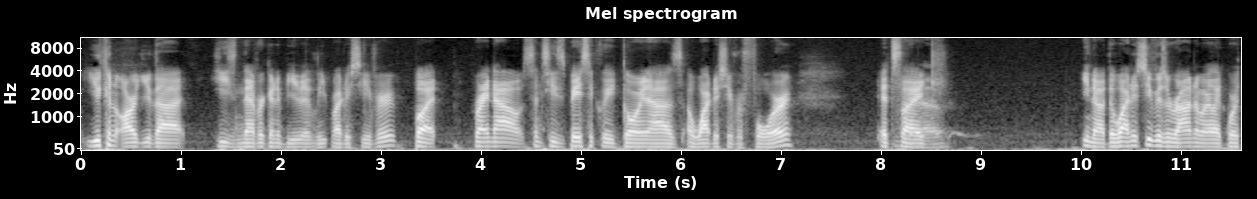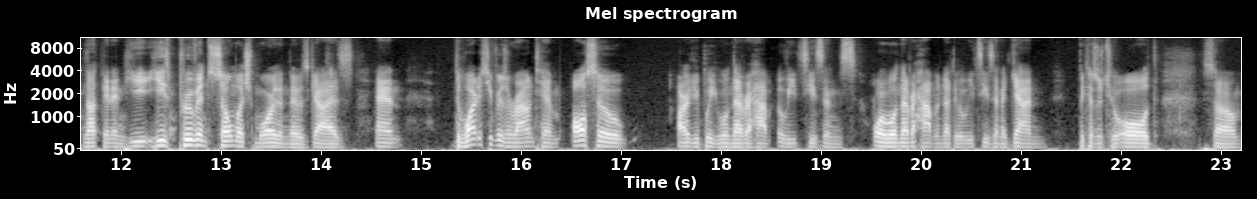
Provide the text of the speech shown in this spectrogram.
you can argue that he's never going to be an elite wide receiver, but right now, since he's basically going as a wide receiver four, it's like, Yeah. you know, the wide receivers around him are like worth nothing, and he he's proven so much more than those guys, and the wide receivers around him also arguably will never have elite seasons or will never have another elite season again because they're too old. So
